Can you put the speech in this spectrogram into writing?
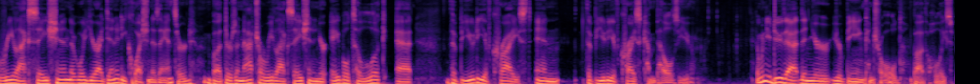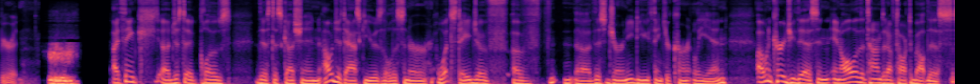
relaxation that well, your identity question is answered, but there's a natural relaxation and you're able to look at the beauty of Christ and the beauty of Christ compels you. And when you do that, then you're you're being controlled by the Holy Spirit. I think uh, just to close this discussion, I would just ask you, as the listener, what stage of of uh, this journey do you think you're currently in? I would encourage you this, and in all of the times that I've talked about this,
